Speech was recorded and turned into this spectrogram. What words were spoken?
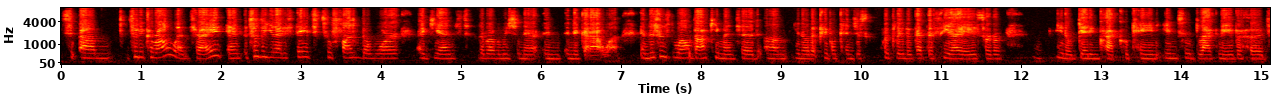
to, um, to Nicaraguans, right, and to the United States to fund the war against the revolutionary in, in Nicaragua. And this is well documented, um, you know, that people can just quickly look at the CIA sort of you know, getting crack cocaine into black neighborhoods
